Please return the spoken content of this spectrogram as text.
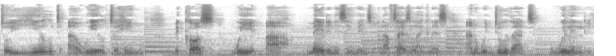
to yield our will to Him because we are made in His image and after His likeness, and we do that willingly.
